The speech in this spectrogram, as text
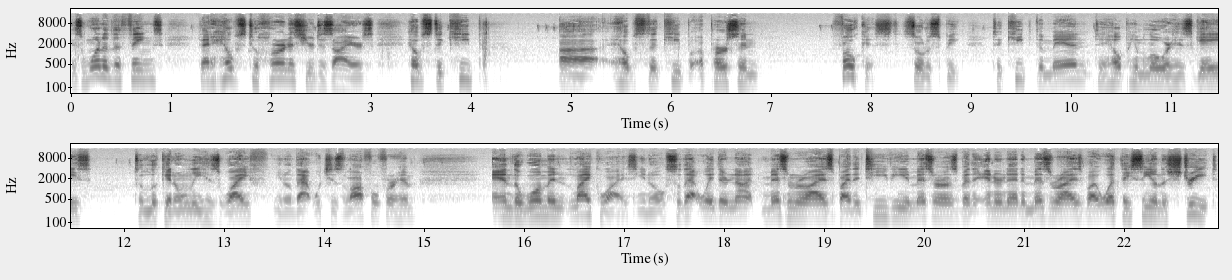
is one of the things that helps to harness your desires, helps to keep uh, helps to keep a person focused, so to speak, to keep the man to help him lower his gaze, to look at only his wife, you know, that which is lawful for him, and the woman likewise, you know, so that way they're not mesmerized by the TV and mesmerized by the internet and mesmerized by what they see on the street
